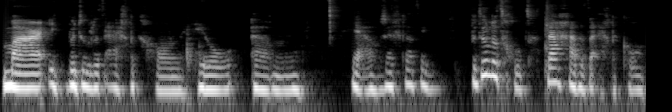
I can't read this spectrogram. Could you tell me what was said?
Maar ik bedoel het eigenlijk gewoon heel, um, ja, hoe zeg je dat? Ik bedoel het goed. Daar gaat het eigenlijk om.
